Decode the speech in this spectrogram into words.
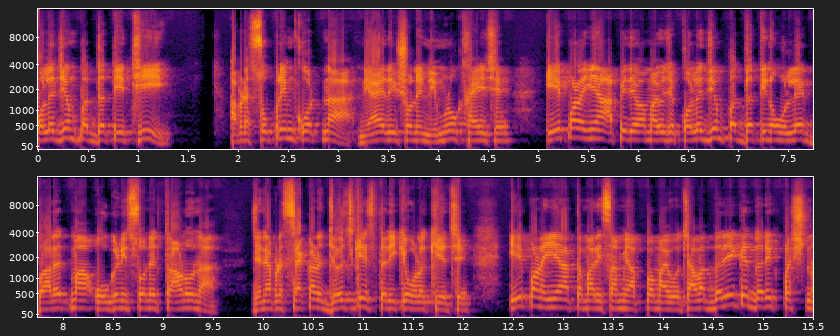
કોલેજિયમ પદ્ધતિથી આપણે સુપ્રીમ કોર્ટના ન્યાયાધીશોની નિમણૂક થાય છે. એ પણ અહીંયા આપી દેવામાં આવ્યું છે. કોલેજિયમ પદ્ધતિનો ઉલ્લેખ ભારતમાં ઓગણીસો ને ત્રાણુંના, જેને આપણે સેકન્ડ જજ કેસ તરીકે ઓળખીએ છીએ, એ પણ અહીંયા તમારી સામે આપવામાં આવ્યો છે. આવા દરેકે દરેક પ્રશ્ન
